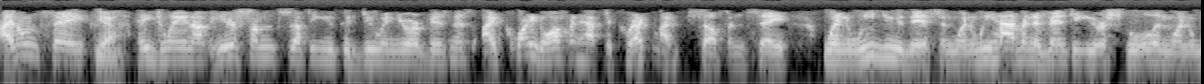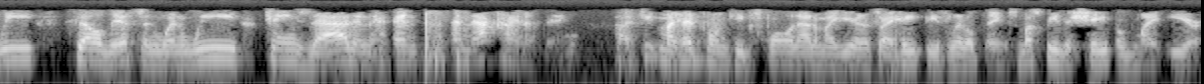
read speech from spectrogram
I don't say, yeah. "Hey, Duane, here's some stuff that you could do in your business." I quite often have to correct myself and say, "When we do this, and when we have an event at your school, and when we sell this, and when we change that, and and and that kind of thing." I keep my headphone keeps falling out of my ear, so I hate these little things. Must be the shape of my ear.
